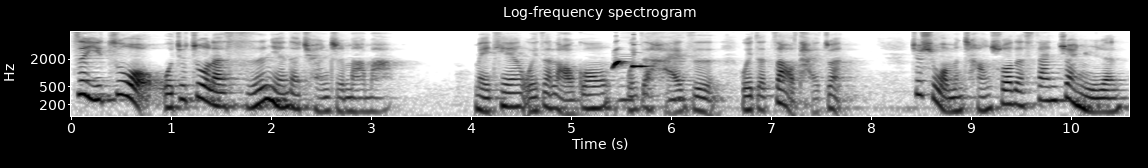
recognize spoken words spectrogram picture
这一做，我就做了十年的全职妈妈，每天围着老公、围着孩子、围着灶台转，就是我们常说的“三转女人”。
